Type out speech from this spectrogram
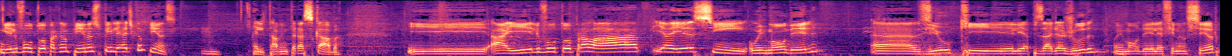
e ele voltou para Campinas porque ele é de Campinas. Ele estava em Piracicaba. E aí ele voltou para lá e aí assim, o irmão dele eh, viu que ele ia precisar de ajuda, o irmão dele é financeiro.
